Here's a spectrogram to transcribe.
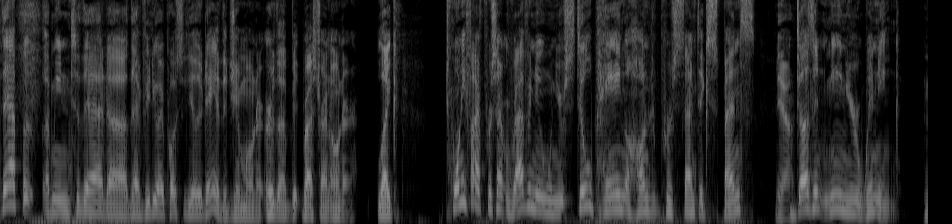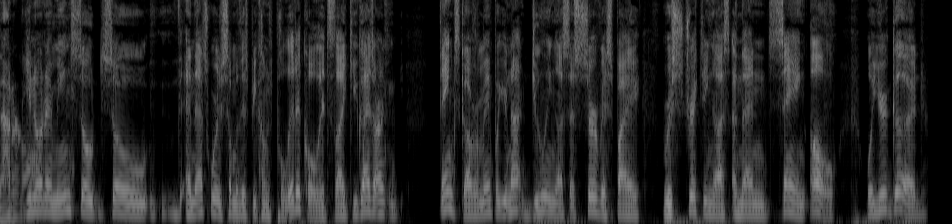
that, but I mean, to that uh, that video I posted the other day of the gym owner or the restaurant owner, like twenty five percent revenue when you're still paying hundred percent expense yeah, doesn't mean you're winning. not at all. You know what I mean? So so and that's where some of this becomes political. It's like you guys aren't thanks government, but you're not doing us a service by restricting us and then saying, "Oh, well you're good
